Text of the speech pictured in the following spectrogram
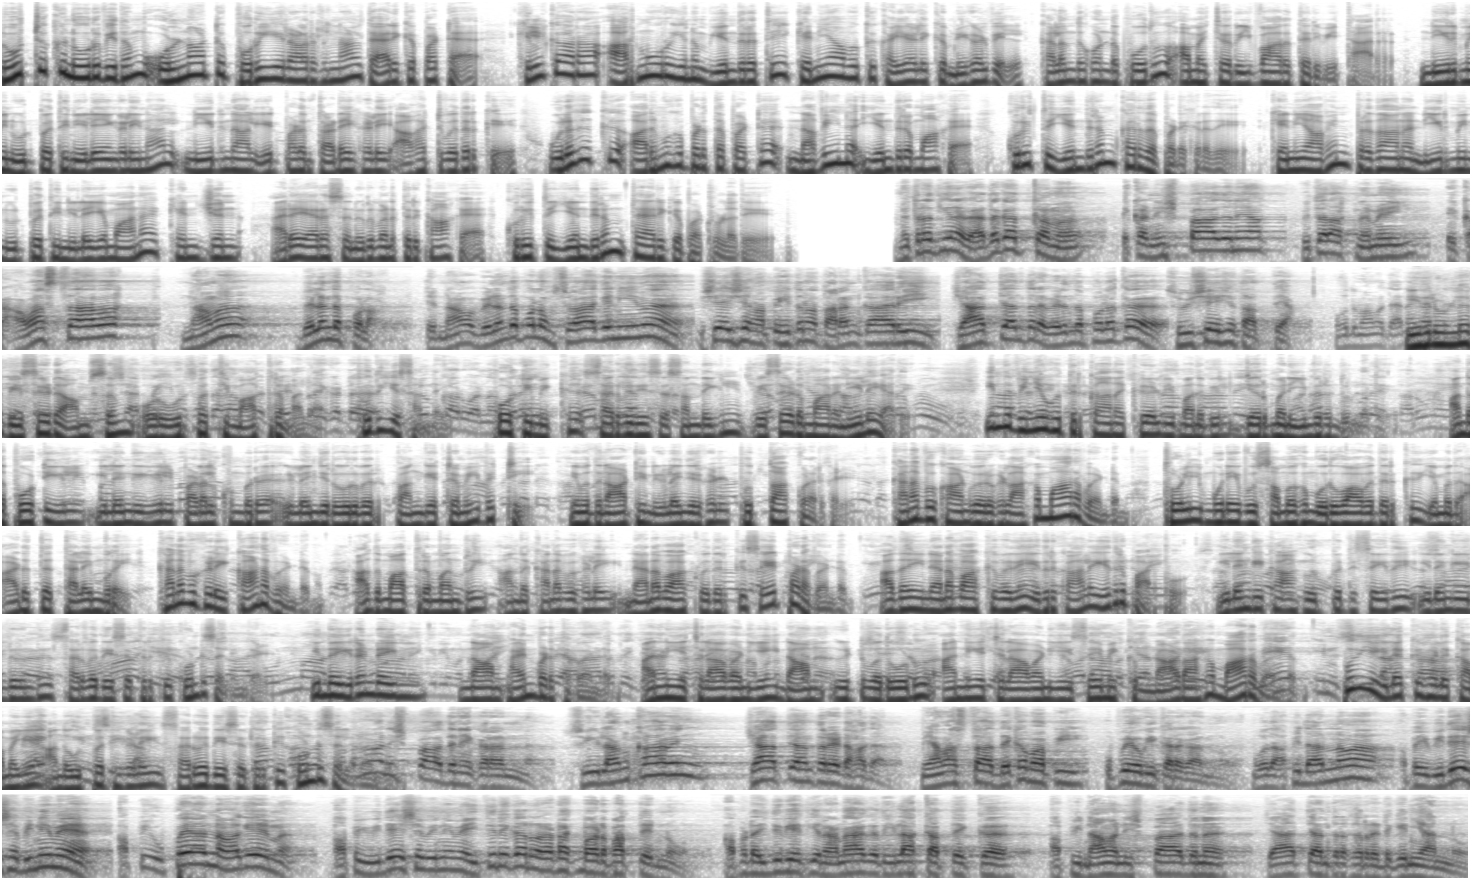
நூற்றுக்கு நூறு வீதம் உள்நாட்டு பொறியியலாளர்களினால் தயாரிக்கப்பட்ட கில்காரா அறுநூறு எனும் இயந்திரத்தை கென்யாவுக்கு கையளிக்கும் நிகழ்வில் கலந்து கொண்ட போது அமைச்சர் இவ்வாறு தெரிவித்தார். நீர்மின் உற்பத்தி நிலையங்களினால் நீரினால் ஏற்படும் தடைகளை அகற்றுவதற்கு உலகுக்கு அறிமுகப்படுத்தப்பட்ட நவீன இயந்திரமாக குறித்த இயந்திரம் கருதப்படுகிறது. கென்யாவின் பிரதான நீர்மின் உற்பத்தி நிலையமான கென்ஜன் அரையரசு நிறுவனத்திற்காக குறித்த இயந்திரம் தயாரிக்கப்பட்டுள்ளது. මෙතර තියෙන වැදගත්කම එක නිෂ්පාදනයක් විතරක් නෙමෙයි එක අවස්ථාවක් නව වෙළඳ පොලක්. ඒ නව වෙළඳ පොල සොයා ගැනීම විශේෂයෙන් අපි හිතන තරංකාරී ජාත්‍යන්තර වෙළඳ පොලක සුවිශේෂ තත්ත්වයක්. මොකද මම දැනගන්න இதில் உள்ள விசேட அம்சம் ஒரு உற்பத்தி மாத்திரமல்ல புதிய சந்தை போட்டிமிக்க சர்வதேச சந்தையில் விசேடமான நிலை அது இந்த விநியோகத்திற்கான கேள்வி மனுவில் ஜெர்மனியும் இருந்துள்ளது அந்த போட்டியில் இலங்கையில் படல் கும்புற இளைஞர் ஒருவர் பங்கேற்றமை வெற்றி எமது நாட்டின் இளைஞர்கள் புத்தாக்குனர்கள் கனவு காண்பவர்களாக மாற வேண்டும். தொழில் முனைவு சமூகம் உருவாவதற்கு எமது அடுத்த தலைமுறை கனவுகளை காண வேண்டும். அது மாத்திரமன்றி அந்த கனவுகளை நனவாக்குவதற்கு செயற்பட வேண்டும். அதனை நனவாக்குவதே எதிர்கால எதிர்பார்ப்பு. இலங்கைக்காக உற்பத்தி செய்து இலங்கையிலிருந்து சர்வதேசத்திற்கு கொண்டு செல்லுங்கள். இந்த இரண்டையும் நாம் பயன்படுத்த வேண்டும். அந்நிய செலாவணியை நாம் ஈட்டுவதோடு அந்நிய செலாவணியை சேமிக்கும் நாடாக மாற வேண்டும். புதிய இலக்குகளுக்கு அமைய அந்த உற்பத்திகளை சர்வதேசத்திற்கு கொண்டு செல்ல ஸ்ரீலங்காவின் ජාත්‍යන්තරයට හදන්න. මේ අවස්ථා දෙකම අපි උපයෝගී කරගන්න ඕනේ. මොකද අපි දන්නවා අපේ විදේශ විනිමය අපි උපයන්න වගේම අපි විදේශ විනිමය ඉතිරි කරන රටක් බවට පත් වෙන්න ඕනේ. අපිට ඉදිරියේ තියෙන අනාගත ඉලක්කත් එක්ක අපි නව නිෂ්පාදන ජාත්‍යන්තර කරරට ගෙනියන්න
